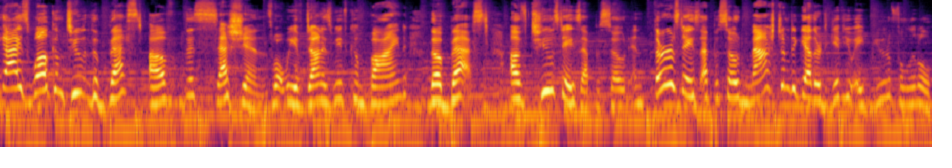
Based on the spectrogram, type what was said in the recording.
Hey guys, welcome to the best of the sessions. What we have done is we've combined the best of Tuesday's episode and Thursday's episode, mashed them together to give you a beautiful little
